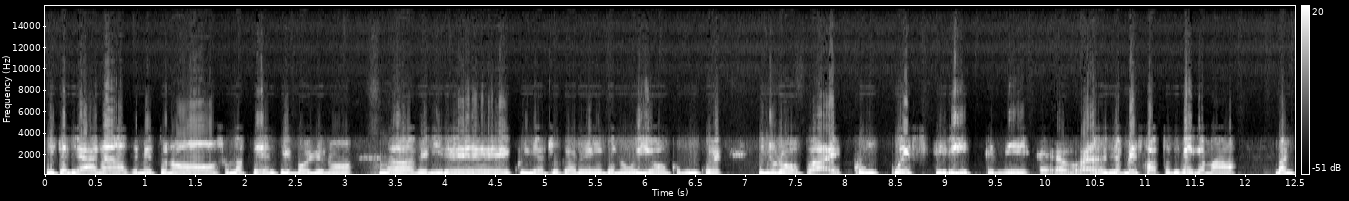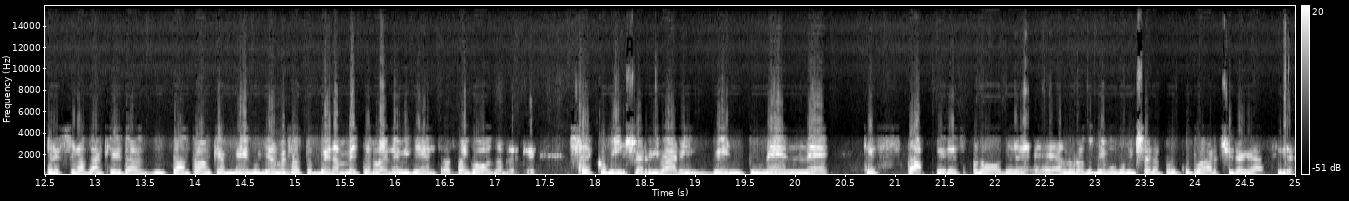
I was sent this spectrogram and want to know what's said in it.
italiana si mettono sull'attenti e vogliono Mm. eh, venire qui a giocare da noi o comunque in Europa e con questi ritmi eh, a me il fatto di Vega ma mi ha impressionato anche ta- tanto anche a me Guglielmo, Mm. hai fatto bene a metterla in evidenza sta cosa perché se comincia a arrivare il ventunenne che sta per esplodere eh, allora dobbiamo cominciare a preoccuparci ragazzi eh.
